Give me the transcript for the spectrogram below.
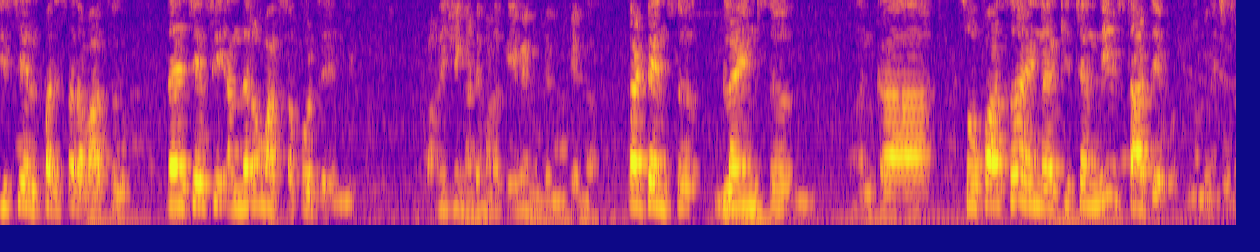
ఈసీఎల్ పరిసర వాసులు దయచేసి అందరూ మాకు సపోర్ట్ చేయండి. ఫర్నిషింగ్ అంటే మనకు ఏమేమి ఉంటాయి ముఖ్యంగా? కర్టెన్స్ బ్లైండ్స్ ఇంకా సోఫాస్ అండ్ కిచెన్వి స్టార్ట్ చేయబోతున్నాం నెక్స్ట్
